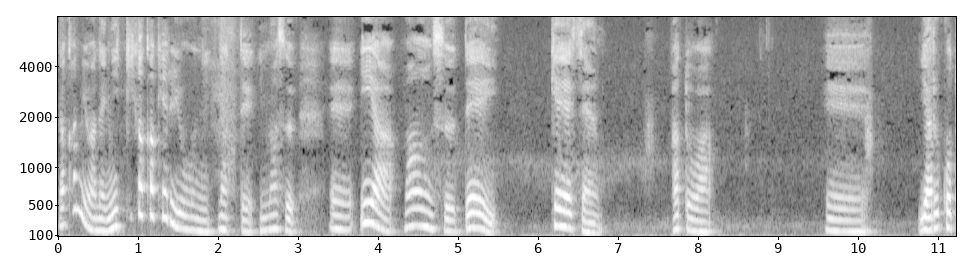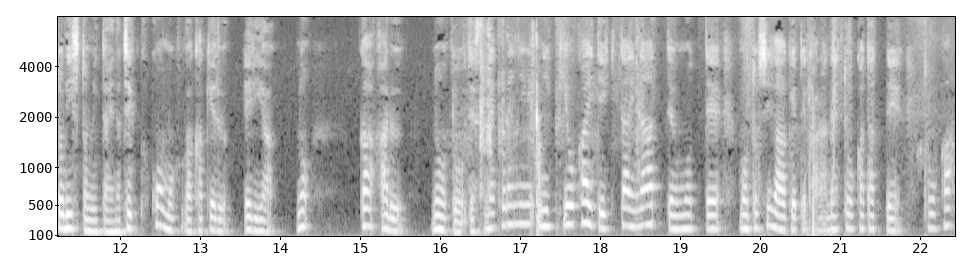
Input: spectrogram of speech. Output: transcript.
中身はね日記が書けるようになっています、えー、イヤーマウンスデイ罫線あとはえーやることリストみたいなチェック項目が書けるエリアのがあるノートですね。これに日記を書いていきたいなって思ってもう年が明けてからね10日経って10日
